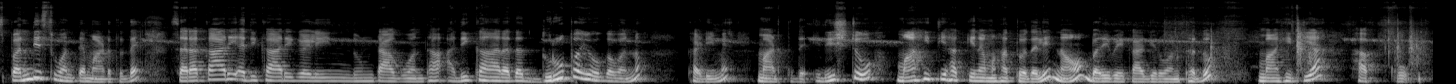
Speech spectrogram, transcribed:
ಸ್ಪಂದಿಸುವಂತೆ ಮಾಡುತ್ತದೆ. ಸರಕಾರಿ ಅಧಿಕಾರಿಗಳಿಂದುಂಟಾಗುವಂತಹ ಅಧಿಕಾರದ ದುರುಪಯೋಗವನ್ನು ಕಡಿಮೆ ಮಾಡ್ತದೆ. ಇದಿಷ್ಟು ಮಾಹಿತಿ ಹಕ್ಕಿನ ಮಹತ್ವದಲ್ಲಿ ನಾವು ಬರಿಬೇಕಾಗಿರುವಂಥದ್ದು ಮಾಹಿತಿಯ ಹಕ್ಕು.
